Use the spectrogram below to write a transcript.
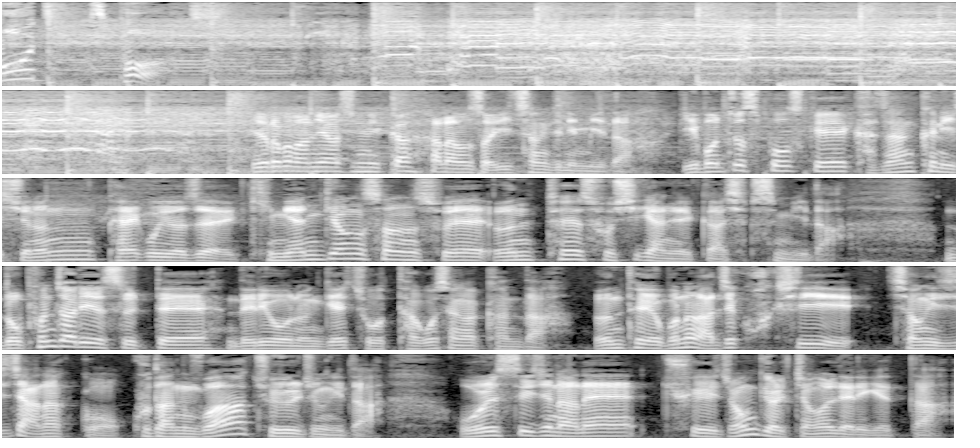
스포츠 스포츠. 여러분 안녕하십니까? 아나운서 이창진입니다. 이번 주 스포츠계의 가장 큰 이슈는 배구 여제 김연경 선수의 은퇴 소식이 아닐까 싶습니다. 높은 자리에 있을 때 내려오는 게 좋다고 생각한다. 은퇴 여부는 아직 확실히 정해지지 않았고 구단과 조율 중이다. 올 시즌 안에 최종 결정을 내리겠다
